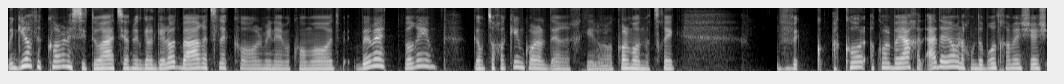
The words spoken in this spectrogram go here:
מגיעות לכל מיני סיטואציות, מתגלגלות בארץ לכל מיני מקומות, באמת, דברים, גם צוחקים כל הדרך, כאילו, וואו. הכל מאוד מצחיק. והכל, הכל ביחד. עד היום אנחנו מדברות חמש, שש,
